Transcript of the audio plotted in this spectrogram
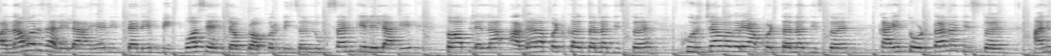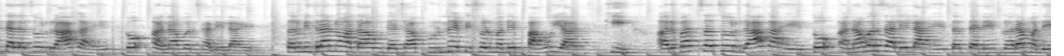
अनावर झालेला आहे आणि त्याने बिग बॉस यांच्या प्रॉपर्टीचं नुकसान केलेलं आहे. तो आपल्याला आदळ आपट करताना दिसतोय. खुर्च्या वगैरे आपटताना दिसतोय काही तोडताना दिसतोय आणि त्याला जो राग आहे तो अनावर झालेला आहे. तर मित्रांनो आता उद्याच्या पूर्ण एपिसोडमध्ये पाहूयात की अरबाजचा जो राग आहे तो अनावर झालेला आहे. तर त्याने घरामध्ये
